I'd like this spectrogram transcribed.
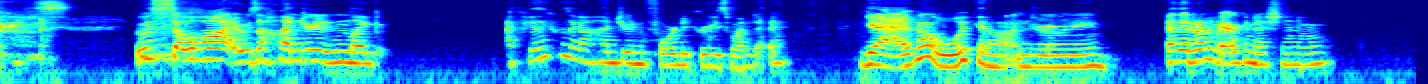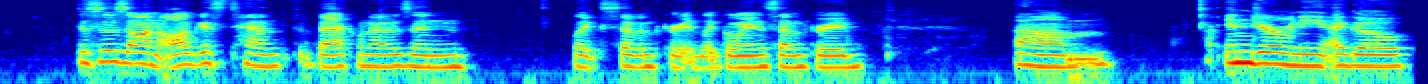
It was so hot. It was a hundred and like, I feel like it was like 104 degrees one day, Yeah, I got wicked hot in Germany. and they don't have air conditioning. This is on August 10th, back when I was in like seventh grade, like going to seventh grade. Um, in Germany, I go.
